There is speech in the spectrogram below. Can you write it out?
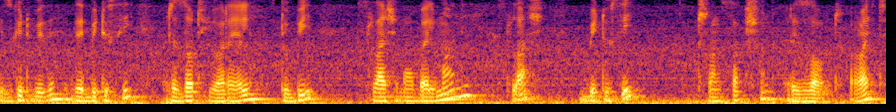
is going to be the, the B2C result URL to be slash mobile money slash B2C transaction result. Right.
